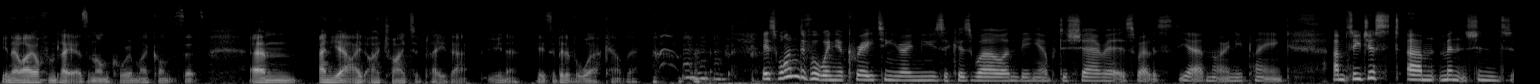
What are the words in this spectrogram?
You know, I often play it as an encore in my concerts. Um, and yeah, I, I try to play that. You know, it's a bit of a workout there. It's wonderful when you're creating your own music as well and being able to share it as well as yeah, not only playing. Um, so you just um, mentioned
